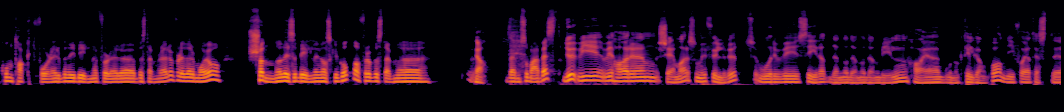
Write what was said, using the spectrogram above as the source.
kontakt får dere med de bilene før dere bestemmer dere? Fordi dere må jo skjønne disse bilene ganske godt da, for å bestemme ja hvem som er best? Du, vi, vi har um, skjemaer som vi fyller ut, hvor vi sier at den og den og den bilen har jeg god nok tilgang på. De får jeg teste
